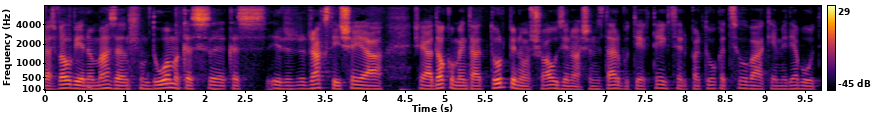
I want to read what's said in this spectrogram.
tās vēl viena maza doma, kas, kas ir rakstīta šajā, šajā dokumentā, turpinot šo audzināšanas darbu, tiek teikts par to, ka cilvēkiem ir jābūt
